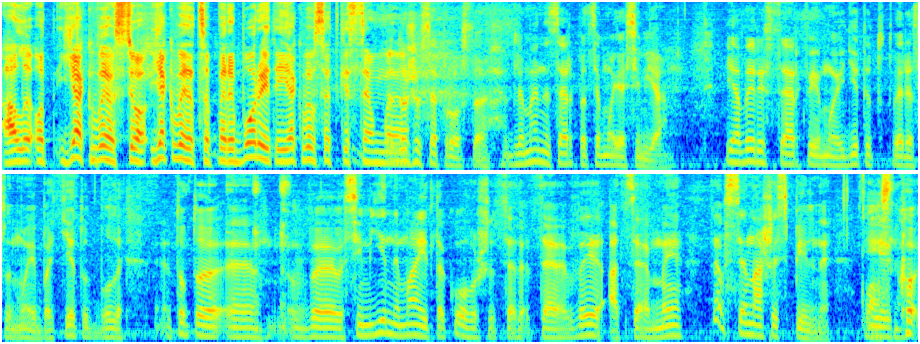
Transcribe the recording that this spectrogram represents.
але от як ви цього, як ви це переборюєте, як ви все-таки з цим. е, Дуже все просто. Для мене церква це моя сім'я. Я виріс в церкві, мої діти тут виросли, мої батьки тут були. Тобто е, в сім'ї немає такого, що це, це ви, а це ми. Це все наше спільне. І Класно. ко-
